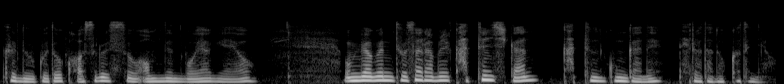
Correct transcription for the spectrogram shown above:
그 누구도 거스를 수 없는 모양이에요. 운명은 두 사람을 같은 시간, 같은 공간에 데려다 놓거든요.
